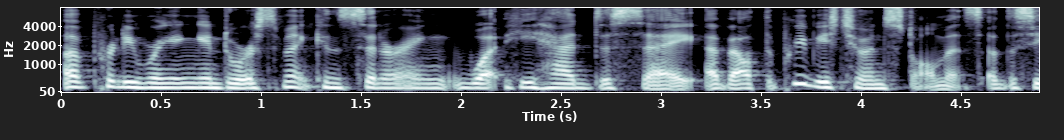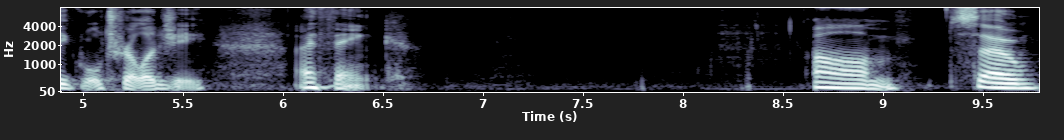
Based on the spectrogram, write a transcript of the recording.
a pretty ringing endorsement considering what he had to say about the previous two installments of the sequel trilogy, I think. Um, so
